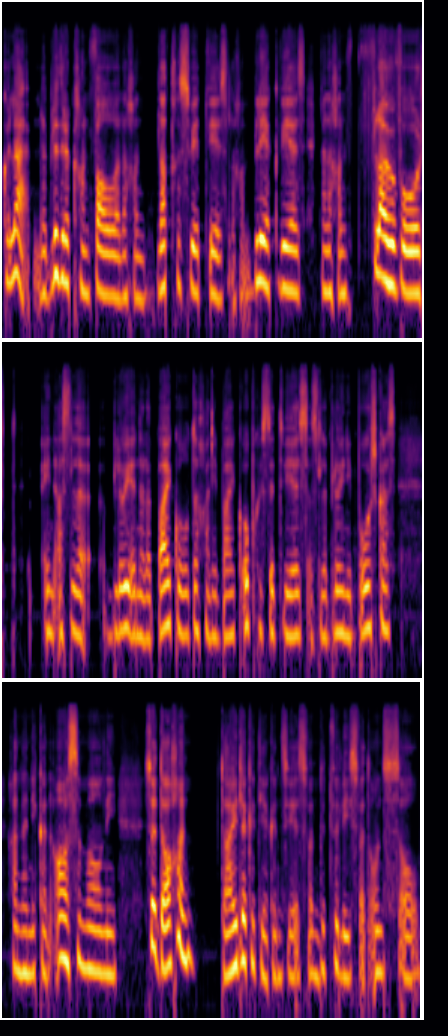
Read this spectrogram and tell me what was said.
kollapse, hulle bloeddruk gaan val, hulle gaan nat gesweet wees, hulle gaan bleek wees, hulle gaan flou word en as hulle bloei in hulle buikholte gaan die buik opgesit wees, as hulle bloei in die borskas gaan hulle nie kan asemhaal nie. So daar gaan duidelike tekens wees van bloedverlies wat ons sal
